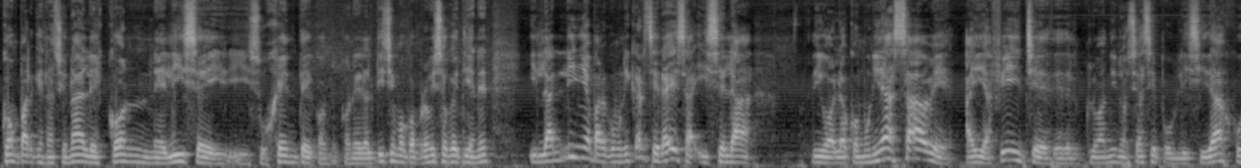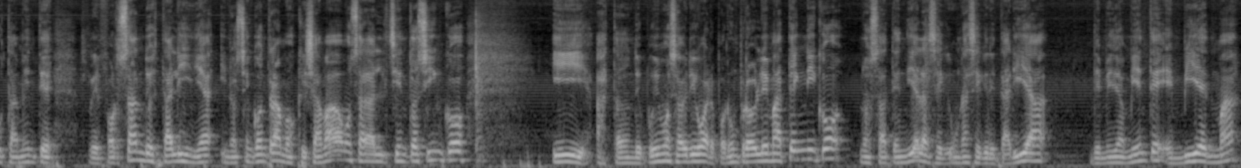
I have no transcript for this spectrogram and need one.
con parques nacionales, con el ICE y, su gente, con, con, el altísimo compromiso que tienen, y la línea para comunicarse era esa, y se la Digo, la comunidad sabe, hay afiches, desde el Club Andino se hace publicidad justamente reforzando esta línea y nos encontramos que llamábamos al 105 y hasta donde pudimos averiguar por un problema técnico nos atendía la, una secretaría de medio ambiente en Viedma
